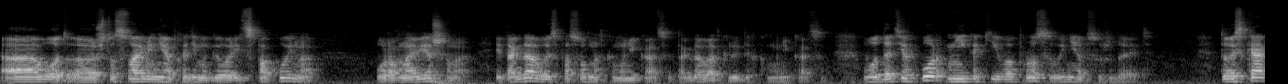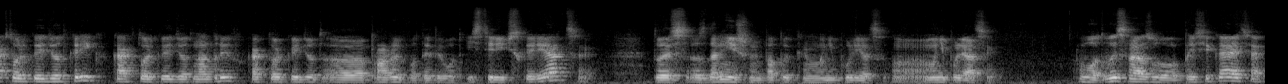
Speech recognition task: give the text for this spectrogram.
э, вот, э, что с вами необходимо говорить спокойно, уравновешенно, и тогда вы способны к коммуникации, тогда вы открыты к коммуникации. Вот до тех пор никакие вопросы вы не обсуждаете. То есть как только идет крик, как только идет надрыв, как только идет э, прорыв вот этой вот истерической реакции, то есть с дальнейшими попытками манипуляций, э, манипуляций вот, вы сразу пресекаете,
